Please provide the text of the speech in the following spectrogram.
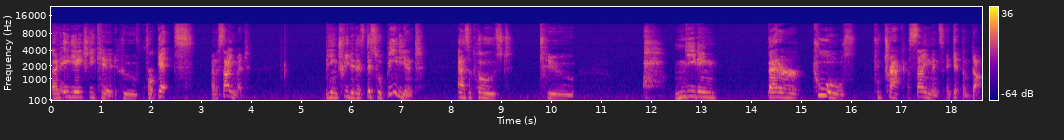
an ADHD kid who forgets an assignment being treated as disobedient as opposed to uh, needing better tools to track assignments and get them done.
